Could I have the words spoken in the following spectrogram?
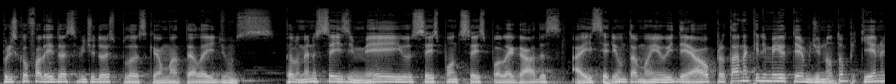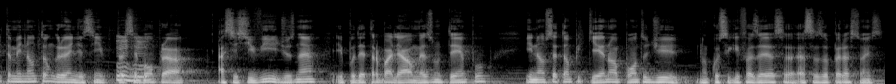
Por isso que eu falei do S22 Plus, que é uma tela aí de uns pelo menos 6,5, 6,6 polegadas. Aí seria um tamanho ideal para estar tá naquele meio termo de não tão pequeno e também não tão grande, assim, para uhum. ser bom para assistir vídeos, né? E poder trabalhar ao mesmo tempo e não ser tão pequeno a ponto de não conseguir fazer essa, essas operações.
